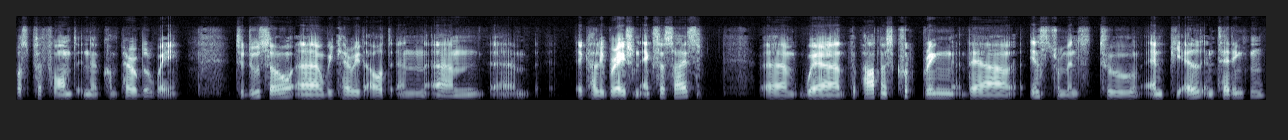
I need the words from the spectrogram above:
was performed in a comparable way. To do so, uh, we carried out an, um, um, a calibration exercise um, where the partners could bring their instruments to NPL in Teddington,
